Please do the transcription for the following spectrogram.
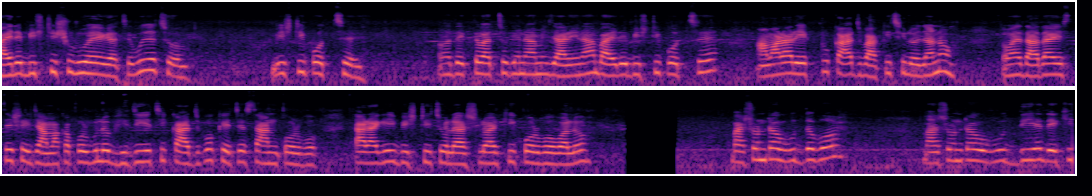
বাইরে বৃষ্টি শুরু হয়ে গেছে, বুঝেছ? বৃষ্টি পড়ছে। তোমরা দেখতে পাচ্ছ কি না আমি জানি না, বাইরে বৃষ্টি পড়ছে। আমার আর একটু কাজ বাকি ছিল, জানো? তোমার দাদা এসছে, সেই জামা কাপড়গুলো ভিজিয়েছি, কাচবো, কেচে স্নান করব। তার আগেই বৃষ্টি চলে আসলো, আর কি করব বলো? বাসনটা উবুদ দেবো, বাসনটা উবুদ দিয়ে দেখি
